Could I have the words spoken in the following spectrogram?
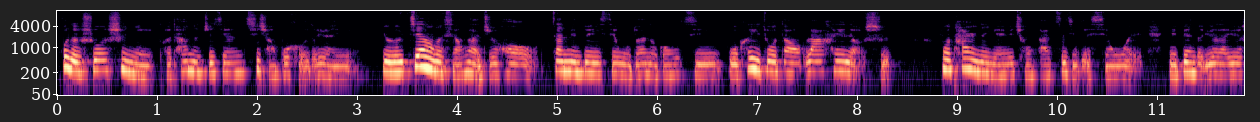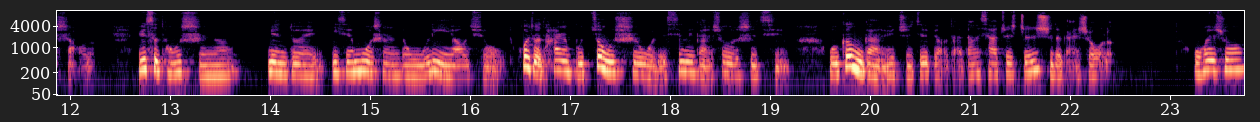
或者说是你和他们之间气场不合的原因。有了这样的想法之后，在面对一些武断的攻击，我可以做到拉黑了事。用他人的言语惩罚自己的行为也变得越来越少了。与此同时呢，面对一些陌生人的无理要求，或者他人不重视我的心理感受的事情，我更敢于直接表达当下最真实的感受了。我会说：“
